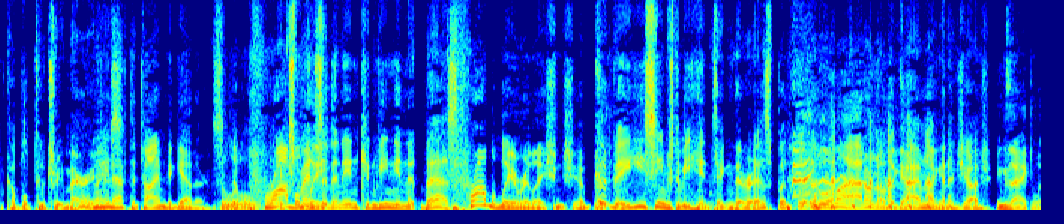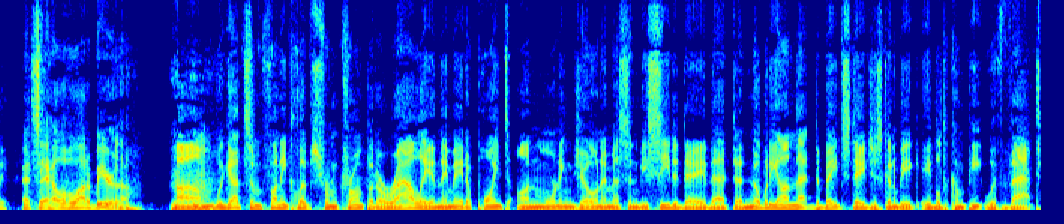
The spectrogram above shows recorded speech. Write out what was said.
a couple two tree marriages. Well, you'd have to tie them together. it's a little probably, expensive and inconvenient at best. probably a relationship. Could be. He seems to be hinting there is, but uh, who am I? I don't know the guy. I'm not going to judge. Exactly. That's a hell of a lot of beer, though. Um, we got some funny clips from Trump at a rally, and they made a point on Morning Joe and MSNBC today that uh, nobody on that debate stage is going to be able to compete with that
